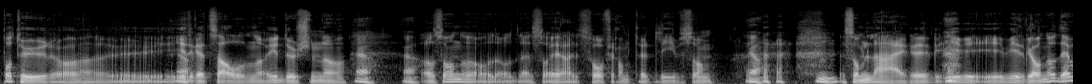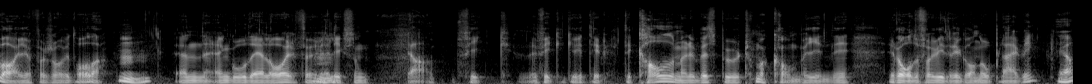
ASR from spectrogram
på tur og i Ja. idrettshallen og i dusjen og, Ja. Ja. og sånn. Og, og det, så jeg så fram til et liv som, ja. Mm. som lærer i, i videregående, og det var jeg for så vidt òg, da. Mm. En, en god del år før jeg liksom ja, fikk De fikk ikke direkte kall, men de ble spurt om å komme inn i Rådet for videregående opplæring. ja.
